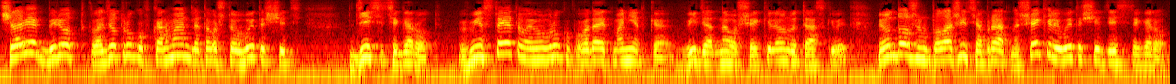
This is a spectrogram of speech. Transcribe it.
Человек берет, кладет руку в карман для того, чтобы вытащить 10 огород. Вместо этого ему в руку попадает монетка в виде одного шекеля, он вытаскивает, и он должен положить обратно шекель и вытащить 10 огород.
